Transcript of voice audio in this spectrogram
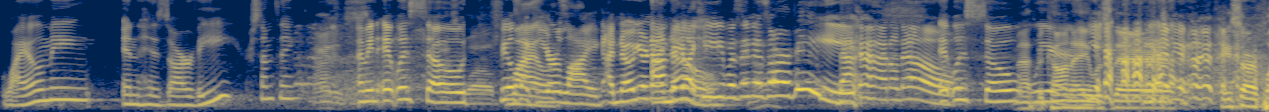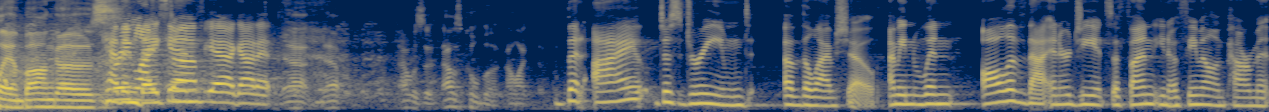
Wyoming in his RV or something. I mean, it was so Feels like wild. you're lying. I know you're not. I but you're like he was in his RV. That- I don't know. It was so Matt weird. McConaughey was Yeah. there. he started playing bongos. Kevin green Bacon. stuff. Yeah, I got it. Yeah, that, that was a that was a cool book. I like that. But I just dreamed of the live show. I mean, when all of that energy, it's a fun, you know, female empowerment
